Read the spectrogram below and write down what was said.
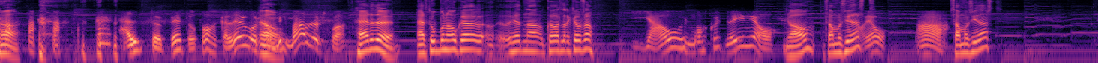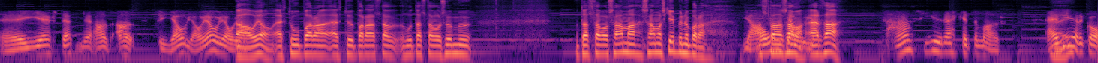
heldur betur þokkalegur, minn maður, sko. Herðu, ert þú búin að ákveða, hérna, hvað ætlar að kjósa? Já, nokkuð veginn, já. Já, saman síðast? Já, já. Ah, Saman síðast? e, ég stefni að, að, já, já, já, já, Já, já, ert þú bara, ertu bara alltaf, þú ert alltaf á sömu, þú ert alltaf á sama, sama skipinu bara? Já, Alltaf það já, sama, já. er það? Það þýðir ekkert um maður. Ef ég er eitthvað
